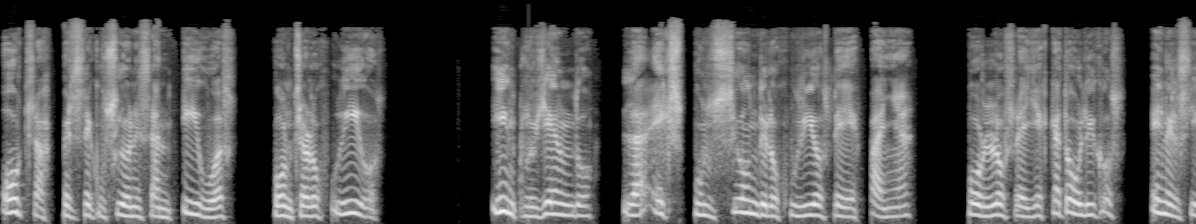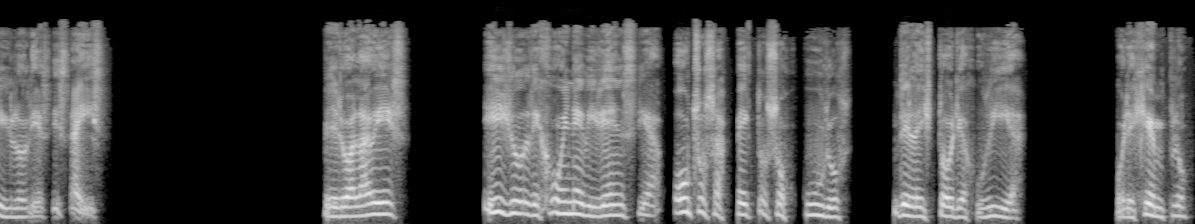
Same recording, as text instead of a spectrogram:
otras persecuciones antiguas contra los judíos, incluyendo la expulsión de los judíos de España por los reyes católicos en el siglo XVI. Pero a la vez, ello dejó en evidencia otros aspectos oscuros de la historia judía. Por ejemplo,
